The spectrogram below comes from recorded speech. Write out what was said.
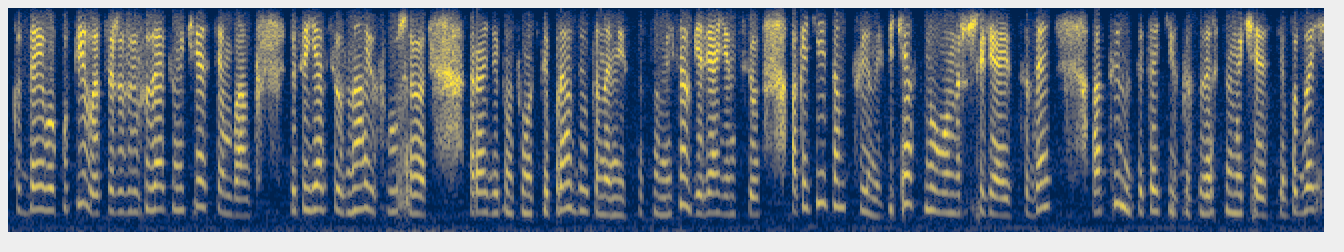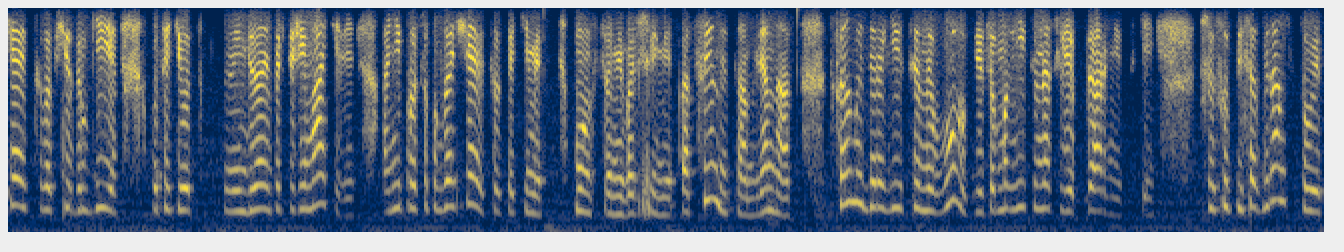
когда его купила, это же с государственным участием банк. Это я все знаю, слушаю радио «Комсомольской правды», экономиста, там, Михаил Гелягин, все. А какие там цены? Сейчас снова он расширяется, да? А цены-то какие с государственным участием? Поглощаются вообще другие вот эти вот индивидуальные предприниматели, они просто поглощаются такими монстрами большими. А цены там для нас, самые дорогие цены в Вологде, это магнитный хлеб Дарницкий. 650 грамм стоит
